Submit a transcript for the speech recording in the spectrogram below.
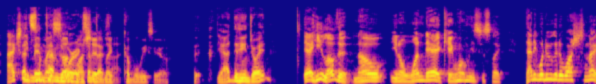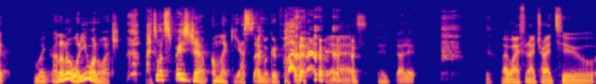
actually That made my son works, watch it like not. a couple weeks ago. yeah. Did he enjoy it? Yeah, he loved it. Now, you know, one day I came home, he's just like, Daddy, what are we going to watch tonight? I'm like, I don't know. What do you want to watch? Let's watch Space Jam. I'm like, yes, I'm a good father. yes, they've done it. My wife and I tried to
